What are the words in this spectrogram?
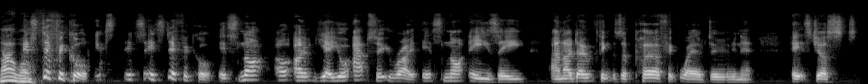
oh well, it's difficult. It's it's it's difficult. It's not. Oh, I, yeah, you're absolutely right. It's not easy, and I don't think there's a perfect way of doing it. It's just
